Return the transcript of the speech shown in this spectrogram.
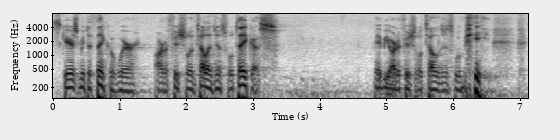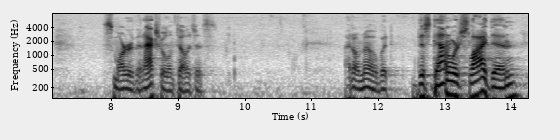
Scares me to think of where artificial intelligence will take us. Maybe artificial intelligence will be smarter than actual intelligence. I don't know, but this downward slide then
